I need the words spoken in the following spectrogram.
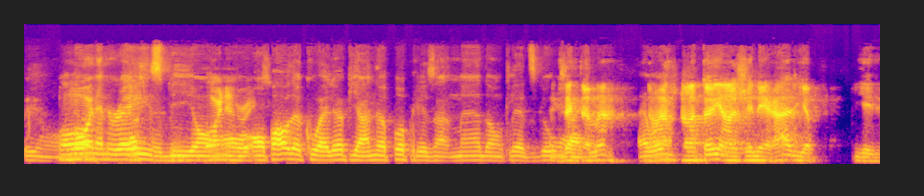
on, Born and raised, puis on, on, part de quoi là, puis il n'y en a pas présentement, donc let's go. Exactement. Ah Dans ouais. en général, il y a,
